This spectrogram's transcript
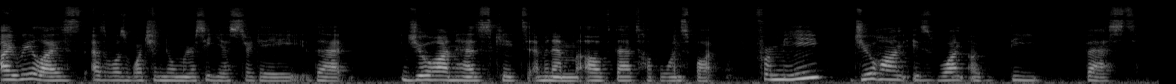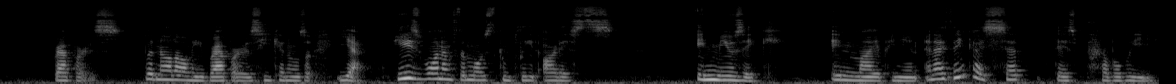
I realized as I was watching No Mercy yesterday that Jooheon has kicked Eminem off that top one spot. For me, Jooheon is one of the best rappers. But not only rappers, he can also, yeah, he's one of the most complete artists in music, in my opinion. And I think I said this probably,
